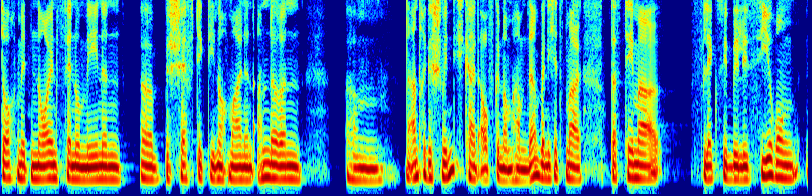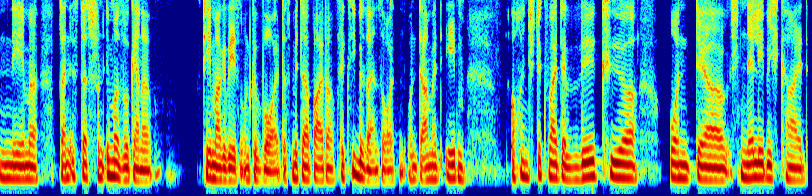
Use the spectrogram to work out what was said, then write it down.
doch mit neuen Phänomenen äh, beschäftigt, die nochmal einen anderen, ähm, eine andere Geschwindigkeit aufgenommen haben. Ne? Wenn ich jetzt mal das Thema Flexibilisierung nehme, dann ist das schon immer so gerne Thema gewesen und gewollt, dass Mitarbeiter flexibel sein sollten und damit eben auch ein Stück weit der Willkür und der Schnelllebigkeit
